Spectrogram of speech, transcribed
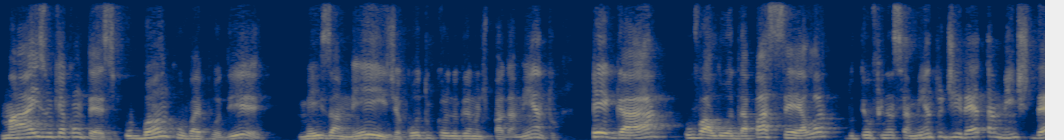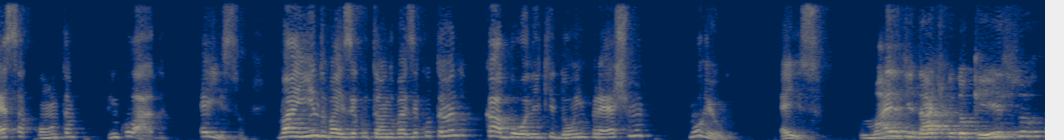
Mas o que acontece? O banco vai poder, mês a mês, de acordo com o cronograma de pagamento, pegar o valor da parcela do teu financiamento diretamente dessa conta vinculada. É isso. Vai indo, vai executando, vai executando, acabou, liquidou o empréstimo, morreu. É isso. Mais didático do que isso,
